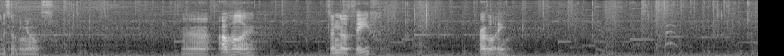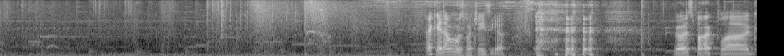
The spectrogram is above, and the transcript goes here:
Do something else. Uh, oh, hello. Is that another thief? Probably. Okay, that one was much easier. Go to spark plug.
